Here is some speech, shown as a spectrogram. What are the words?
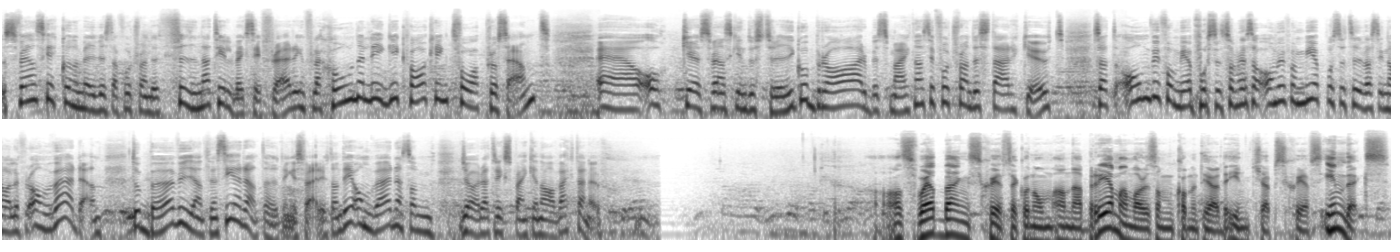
svensk ekonomi visar fortfarande fina tillväxtsiffror. Inflationen ligger kvar kring 2 eh, och svensk industri går bra, arbetsmarknaden ser fortfarande stark ut. Så att om vi får mer, som jag sa, om vi får mer positiva signaler för omvärlden då bör vi egentligen se en räntehöjning i Sverige. Utan det är omvärlden som gör att Riksbanken avvaktar nu. Ja, Swedbanks chefsekonom Anna Breman var det som kommenterade inköpschefsindex.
